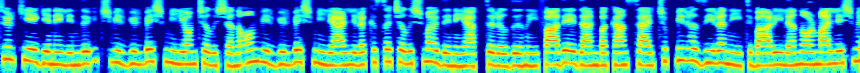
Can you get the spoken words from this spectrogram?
Türkiye genelinde 3,5 milyon çalışana 10,5 milyar lira kısa çalışma ödeneği aktarıldığını ifade eden Bakan Selçuk 1 Haziran itibarıyla normalleşme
